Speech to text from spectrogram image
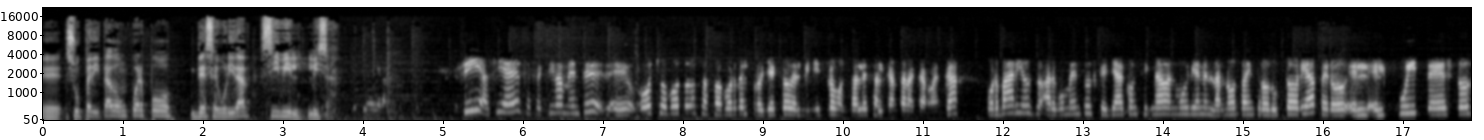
eh, supeditado a un cuerpo de seguridad civil, Lisa. Sí, así es, efectivamente, eh, ocho votos a favor del proyecto del ministro González Alcántara Carrancá por varios argumentos que ya consignaban muy bien en la nota introductoria, pero el, el quid de estos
